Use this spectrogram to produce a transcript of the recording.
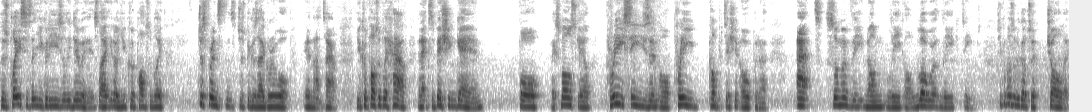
there's places that you could easily do it. It's like, you know, you could possibly, just for instance, just because I grew up in that town, you could possibly have an exhibition game for a small scale pre-season or pre-competition opener at some of the non-league or lower league teams. So you could possibly go to Chorley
